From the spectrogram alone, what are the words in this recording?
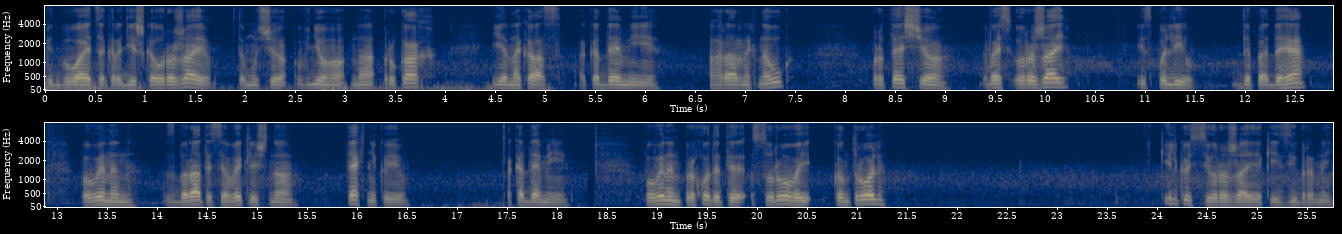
відбувається крадіжка урожаю, тому що в нього на руках є наказ Академії аграрних наук про те, що весь урожай із полів ДПДГ повинен збиратися виключно технікою академії. Повинен проходити суровий контроль кількості урожаю, який зібраний,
